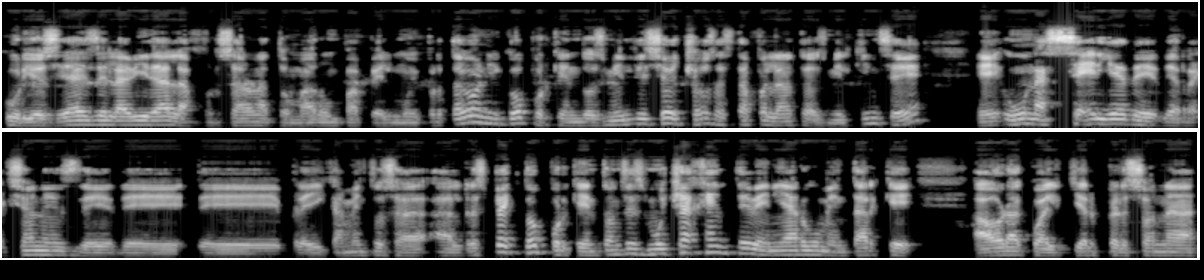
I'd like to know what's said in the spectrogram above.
curiosidades de la vida la forzaron a tomar un papel muy protagónico, porque en 2018, o sea, esta fue la nota de 2015, eh, una serie de, reacciones de, predicamentos al respecto, porque entonces mucha gente venía a argumentar que ahora cualquier persona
